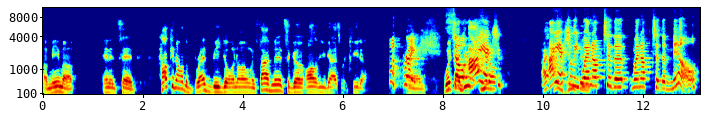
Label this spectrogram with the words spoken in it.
a meme up, and it said, "How can all the bread be going on when five minutes ago all of you guys were keto?" right. Um, which so I, do, I actually, know, I, I, actually went up to the went up to the mill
